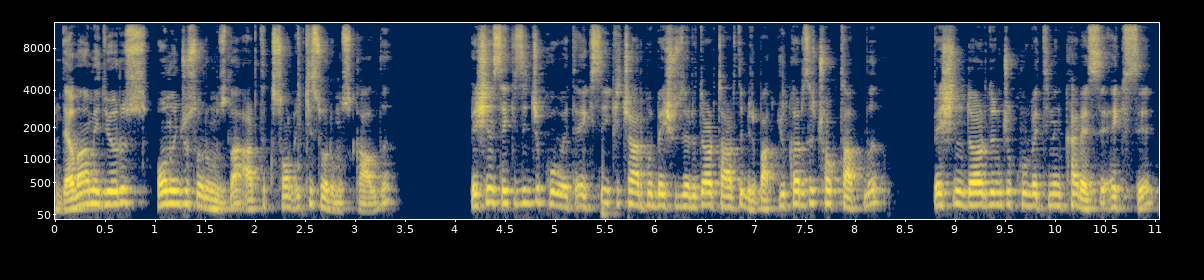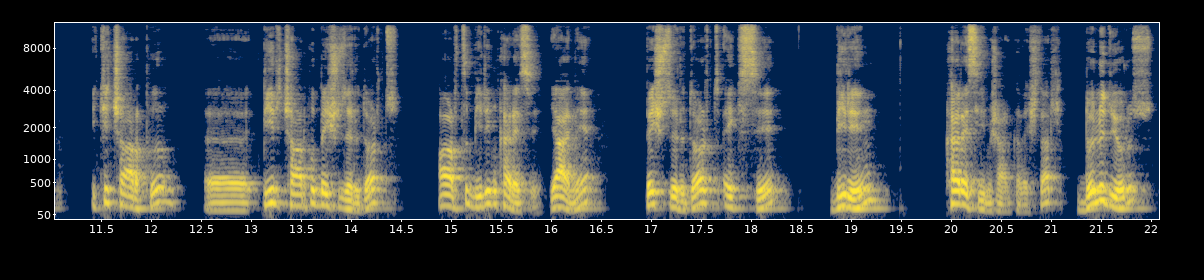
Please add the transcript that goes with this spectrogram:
devam ediyoruz. 10. sorumuzda artık son 2 sorumuz kaldı. 5'in 8. kuvveti eksi 2 çarpı 5 üzeri 4 artı 1. Bak yukarısı çok tatlı. 5'in 4. kuvvetinin karesi eksi 2 çarpı 1 çarpı 5 üzeri 4 artı 1'in karesi. Yani 5 üzeri 4 eksi 1'in karesiymiş arkadaşlar. Bölü diyoruz.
